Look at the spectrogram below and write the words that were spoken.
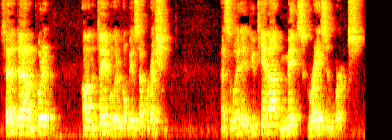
set it down and put it on the table. There's going to be a separation. That's the way it is. You cannot mix grace and works.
